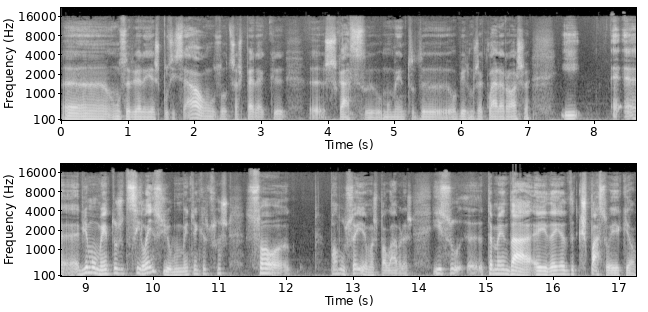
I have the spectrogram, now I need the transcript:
Uh, uns a verem a exposição, os outros à espera que uh, chegasse o momento de ouvirmos a Clara Rocha e uh, havia momentos de silêncio, momentos em que as pessoas só balbuceiam as palavras. Isso também dá a ideia de que espaço é aquele.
